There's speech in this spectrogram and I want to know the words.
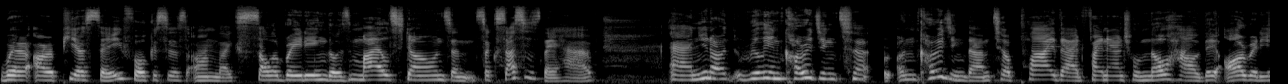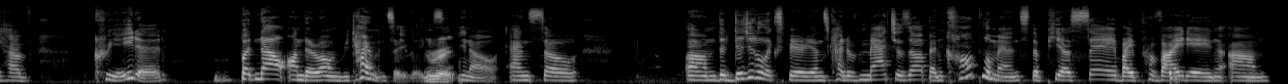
where our psa focuses on like celebrating those milestones and successes they have and you know really encouraging to encouraging them to apply that financial know-how they already have created but now on their own retirement savings Right. you know and so um, the digital experience kind of matches up and complements the PSA by providing um,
